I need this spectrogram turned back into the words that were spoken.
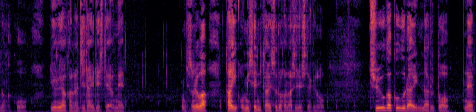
なんかこう、緩やかな時代でしたよね。それは対お店に対する話でしたけど、中学ぐらいになると、ね、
